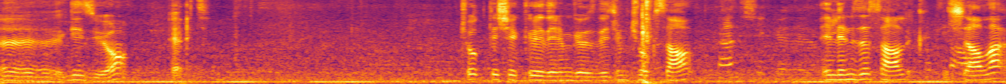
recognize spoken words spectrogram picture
eee, geziyor. Evet. Çok teşekkür ederim Gözdeciğim. Çok sağ ol. Ben teşekkür ederim. Ellerinize sağlık. sağ ol. İnşallah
